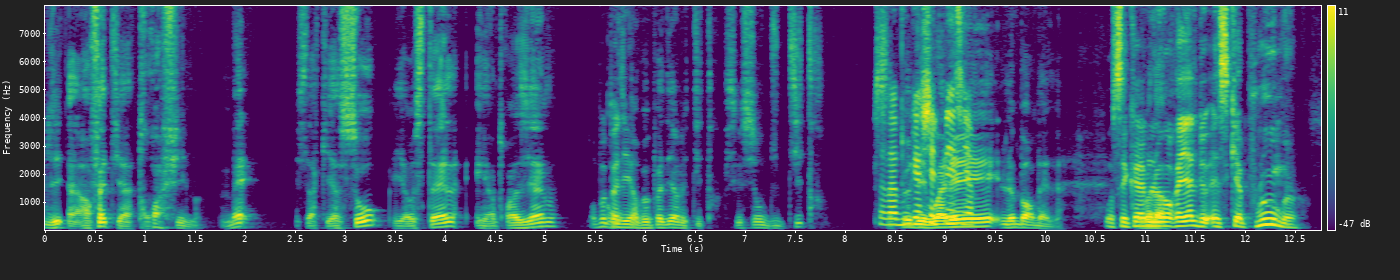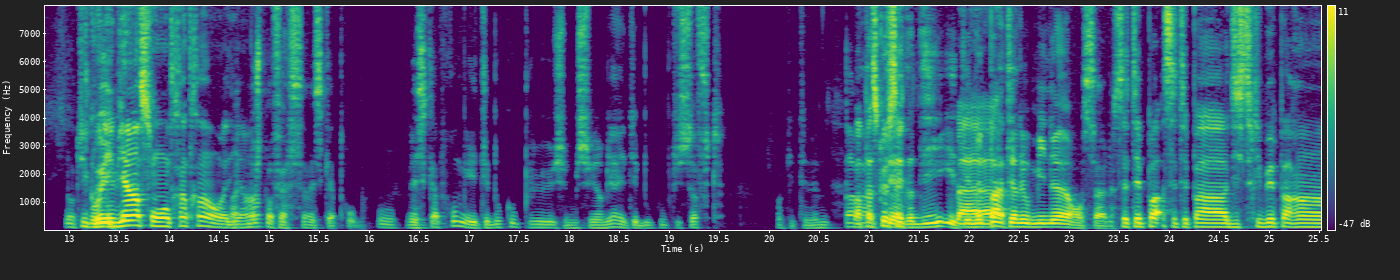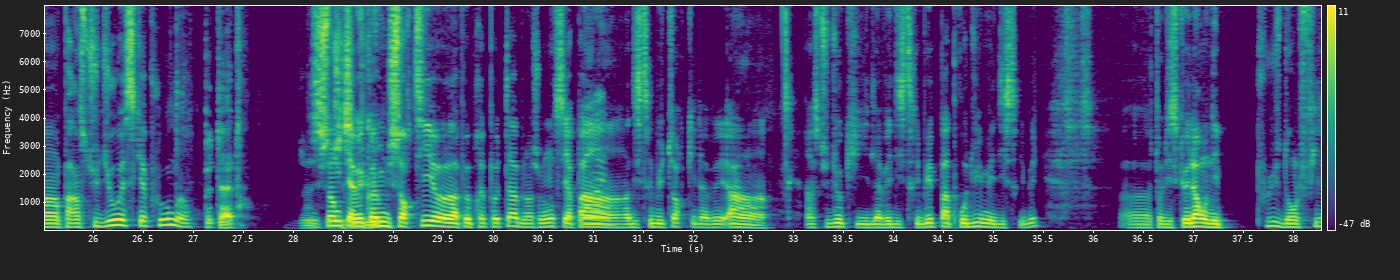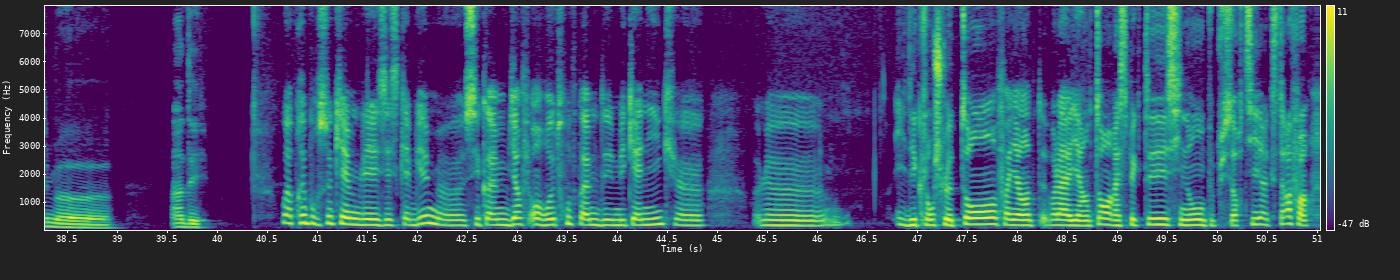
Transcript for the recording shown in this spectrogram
les- en fait, il y a trois films. Mais, c'est-à-dire qu'il y a Saw, il y a Hostel, et un troisième. On peut pas dire. On peut pas dire le titre. Parce que si on dit le titre, Ça va vous peut gâcher le dévoiler le bordel. Bon, c'est quand même Voilà. le réel de Escape Room. Donc il connaît Oui. bien son train-train, on va Ouais, dire. moi, hein. je préfère ça, Escape Room. Mm. Mais Escape Room, il était beaucoup plus, je me souviens bien, il était beaucoup plus soft. Crois qu'il était même pas Bah, parce que c'est- interdit, il bah, était même pas interdit aux mineurs en salle. C'était pas, c'était pas distribué par un, par un studio, Escape Room? Peut-être. Je Il semble qu'il y avait plus. quand même une sortie euh, à peu près potable. hein. Je me demande s'il n'y a pas Ouais. un, un distributeur qui l'avait, un, un studio qui l'avait distribué, pas produit mais distribué. Euh, tandis que là, on est plus dans le film euh, indé. Ouais, après, pour ceux qui aiment les escape games, euh, c'est quand même bien. On retrouve quand même des mécaniques. euh, le... Il déclenche le temps. Enfin, il y, a un... voilà, il y a un temps à respecter, sinon on peut plus sortir, etc. Enfin,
